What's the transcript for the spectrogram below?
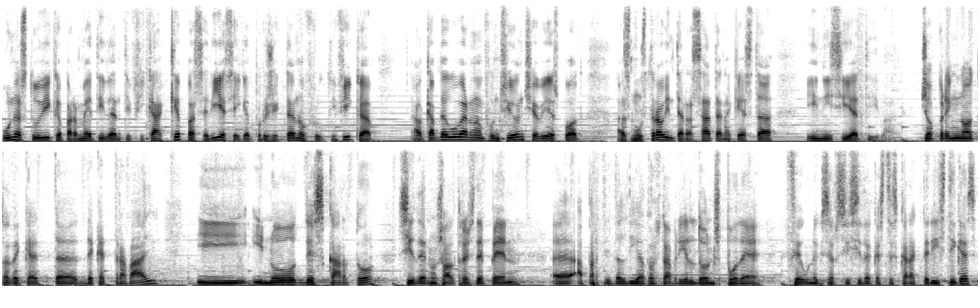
un estudi que permet identificar què passaria si aquest projecte no fructifica. El cap de govern en funcions, Xavier Espot, es mostrava interessat en aquesta iniciativa. Jo prenc nota d'aquest treball i, i no descarto, si de nosaltres depèn, eh, a partir del dia 2 d'abril doncs, poder fer un exercici d'aquestes característiques.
